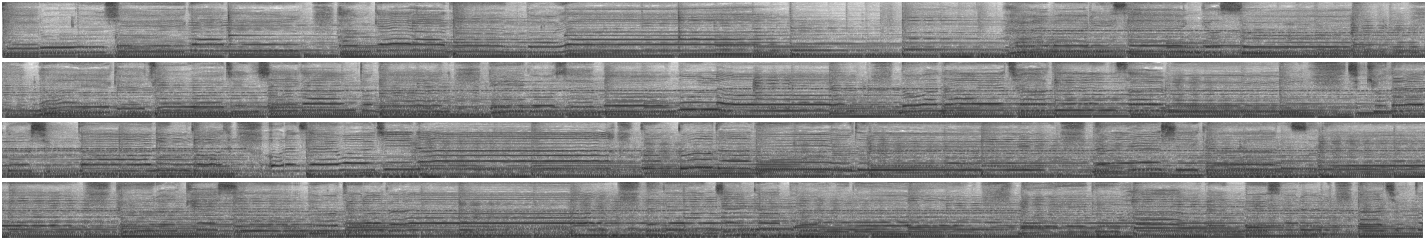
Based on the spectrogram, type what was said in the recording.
새로운 시간을 함께 하는 거야. 할 말이 생겼어. 나에게 주어진 시간 동안 이곳에 머물러. 너와 나의 작은 삶을 지켜내고 싶어. 아직도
